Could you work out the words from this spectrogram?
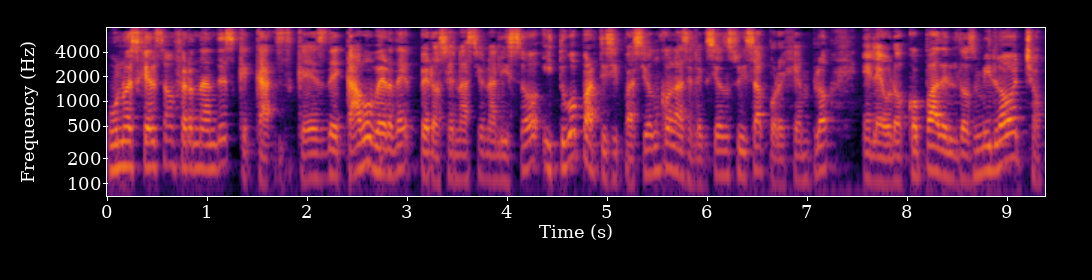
Uno es Gelson Fernández, que, que es de Cabo Verde, pero se nacionalizó y tuvo participación con la selección suiza, por ejemplo, en la Eurocopa del 2008.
